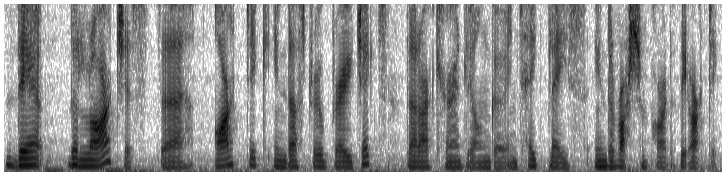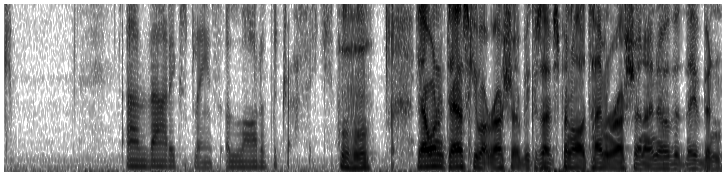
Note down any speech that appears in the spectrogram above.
They're the largest uh, Arctic industrial projects that are currently ongoing take place in the Russian part of the Arctic and that explains a lot of the traffic. hmm Yeah, I wanted to ask you about Russia because I've spent a lot of time in Russia, and I know that they've been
